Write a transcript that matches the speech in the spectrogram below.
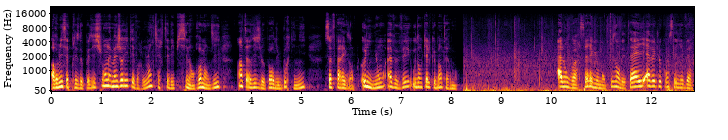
Hormis cette prise de position, la majorité, voire l'entièreté des piscines en Romandie interdisent le port du burkini, sauf par exemple au Lignon, à Vevey ou dans quelques bains thermaux. Allons voir ces règlements plus en détail avec le conseiller vert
